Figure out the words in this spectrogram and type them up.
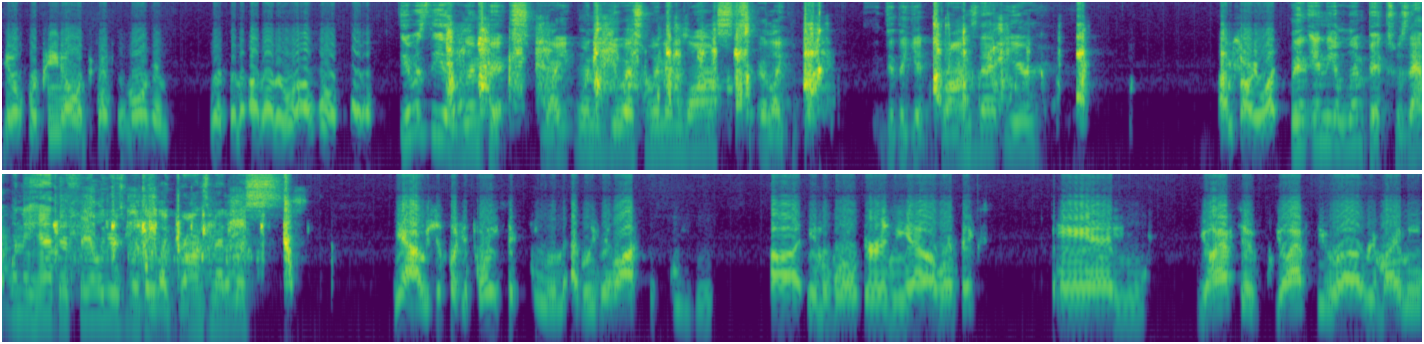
you know, Rapinoe and potentially Morgan with an, another uh, world title. It was the Olympics, right? When the U.S. women lost, or like, did they get bronze that year? I'm sorry, what? In, in the Olympics, was that when they had their failures? Were they like bronze medalists? Yeah, I was just looking. 2016, I believe they lost to Sweden uh, in the world or in the uh, Olympics, and you'll have to you'll have to uh, remind me.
